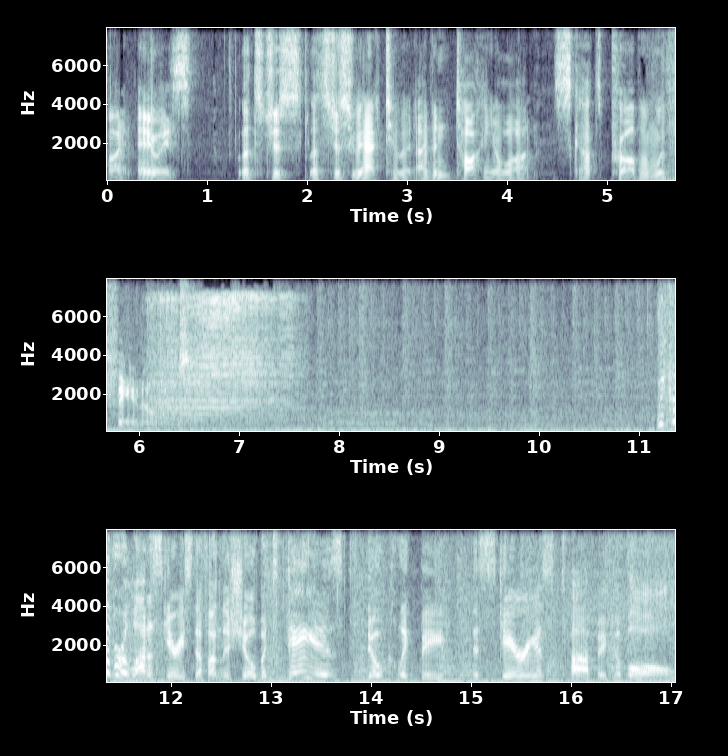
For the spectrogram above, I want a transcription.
Alright, anyways. Let's just let's just react to it. I've been talking a lot. Scott's problem with fan art. We cover a lot of scary stuff on this show, but today is, no clickbait, the scariest topic of all.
